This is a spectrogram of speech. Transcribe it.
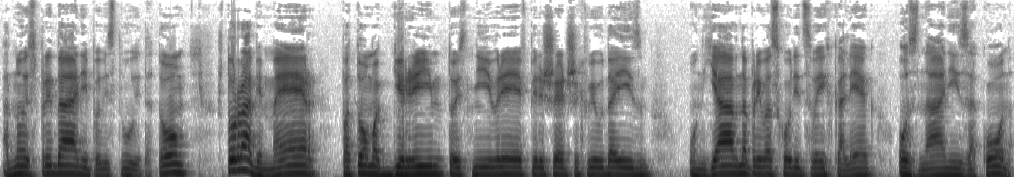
Одно из преданий повествует о том, что Раби Мейр, потомок Герим, то есть неевреев, перешедших в иудаизм, он явно превосходит своих коллег о знании закона,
